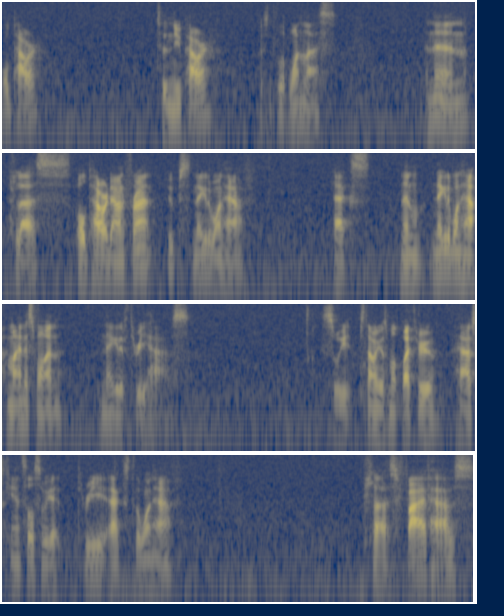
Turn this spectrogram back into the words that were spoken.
old power to the new power, just one less. And then plus old power down front, oops, negative 1 half, x, and then negative 1 half minus 1, negative 3 halves. Sweet. So now we just multiply through. Halves cancel, so we get 3x to the 1 half plus 5 halves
